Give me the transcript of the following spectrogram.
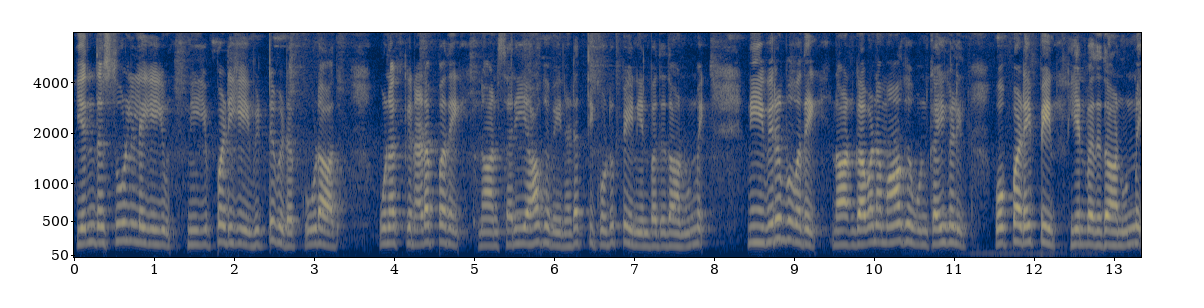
எந்த சூழ்நிலையையும் நீ இப்படியே விட்டுவிடக்கூடாது. உனக்கு நடப்பதை நான் சரியாகவே நடத்தி கொடுப்பேன் என்பதுதான் உண்மை. நீ விரும்புவதை நான் கவனமாக உன் கைகளில் ஒப்படைப்பேன் என்பதுதான் உண்மை.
